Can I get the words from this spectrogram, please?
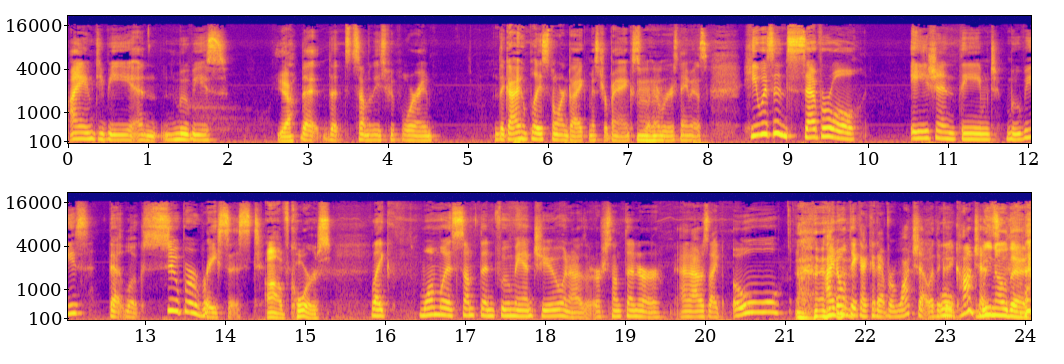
IMDb and movies Yeah. that that some of these people were in. The guy who plays Thorndyke, Mr. Banks, Mm-hmm. whatever his name is, he was in several Asian themed movies that look super racist. Uh, of course. Like one was something Fu Manchu and I was, or something or and I was like, "Oh, I don't think I could ever watch that with a good conscience." We know that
